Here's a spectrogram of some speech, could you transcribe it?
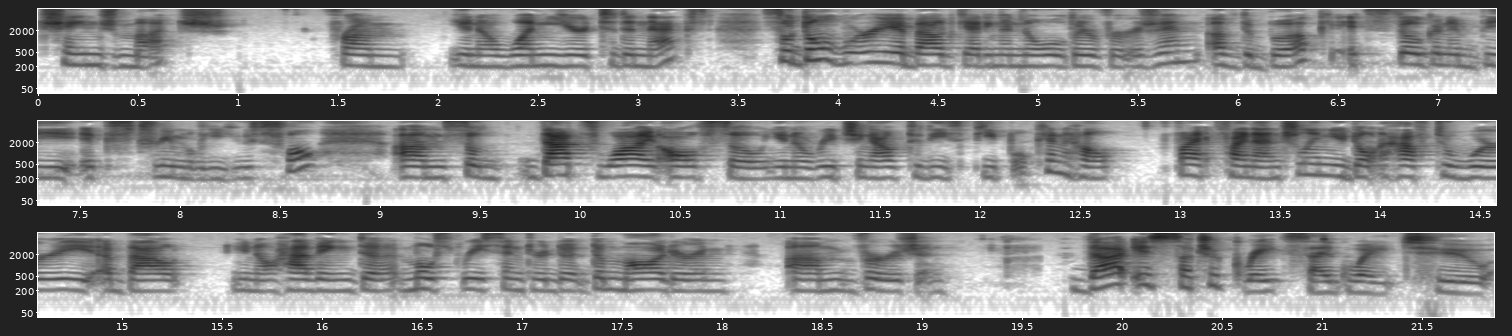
change much from you know one year to the next so don't worry about getting an older version of the book it's still going to be extremely useful um, so that's why also you know reaching out to these people can help fi- financially and you don't have to worry about you know having the most recent or the, the modern um, version. That is such a great segue to,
